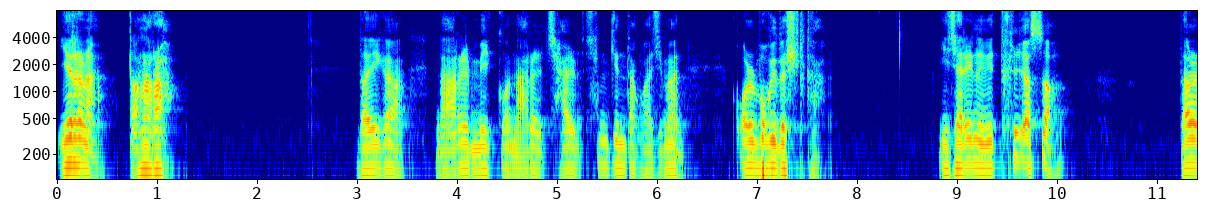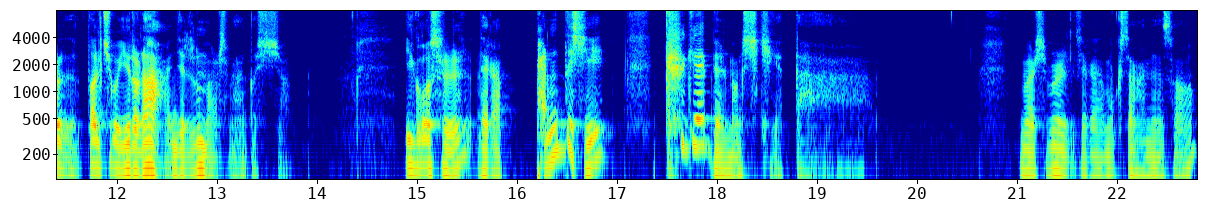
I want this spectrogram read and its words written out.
일어나 떠나라. 너희가 나를 믿고 나를 잘 섬긴다고 하지만 꼴 보기도 싫다. 이 자리는 이미 틀렸어. 떨, 떨치고 일어나. 이제 이런 말씀한 것이죠. 이곳을 내가 반드시 크게 멸망시키겠다. 이 말씀을 제가 묵상하면서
